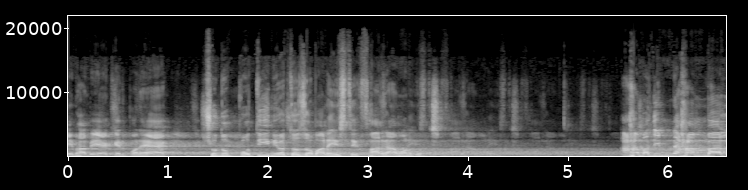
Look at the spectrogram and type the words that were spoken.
এইভাবে একের পর এক শুধু প্রতিনিয়ত জবানে ইস্তিকফার আমল করছে। আহমদ ইবনে হাম্বাল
